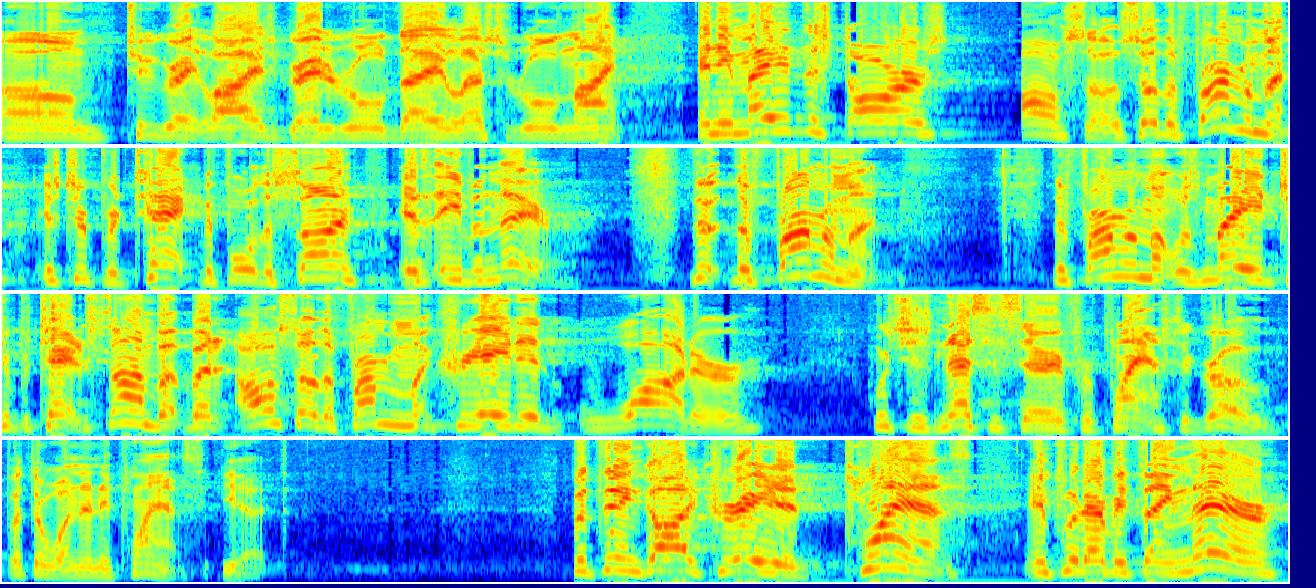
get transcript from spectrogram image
um, two great lights, greater rule day, lesser rule night. And he made the stars also. So the firmament is to protect before the sun is even there. The, the firmament, the firmament was made to protect the sun, but, but also the firmament created water, which is necessary for plants to grow. But there wasn't any plants yet. But then God created plants and put everything there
